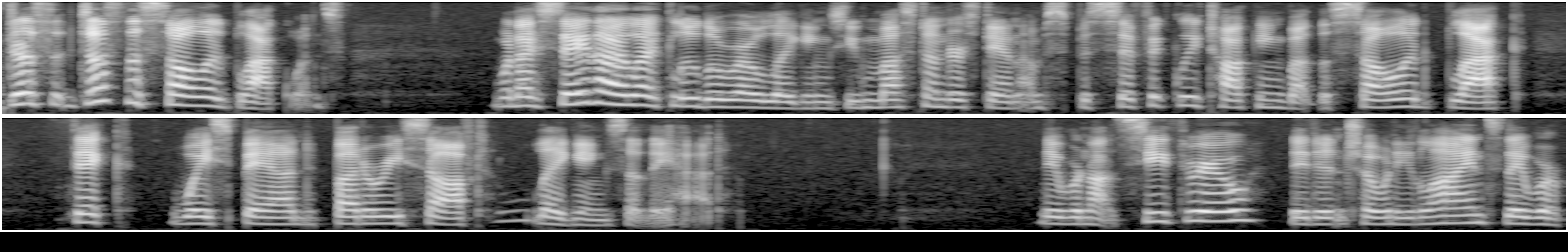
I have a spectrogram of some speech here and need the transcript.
Just just the solid black ones. When I say that I like LuLaRoe leggings, you must understand I'm specifically talking about the solid black, thick waistband, buttery soft leggings that they had. They were not see-through, they didn't show any lines. They were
